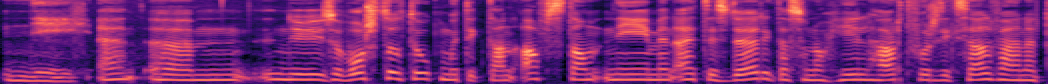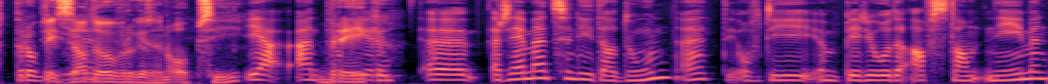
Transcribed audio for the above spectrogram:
nee. Hè. Um, nu, ze worstelt ook, moet ik dan afstand nemen? Het is duidelijk dat ze nog heel hard voor zichzelf aan het proberen... Is dat overigens een optie? Ja, aan het Breken? Uh, er zijn mensen die dat doen, hè, of die een periode afstand nemen.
